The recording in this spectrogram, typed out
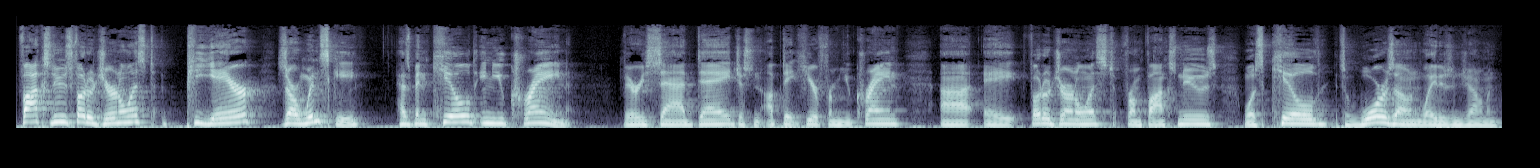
Fox News photojournalist Pierre Zarwinski has been killed in Ukraine. Very sad day. Just an update here from Ukraine. Uh, a photojournalist from Fox News was killed. It's a war zone, ladies and gentlemen.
